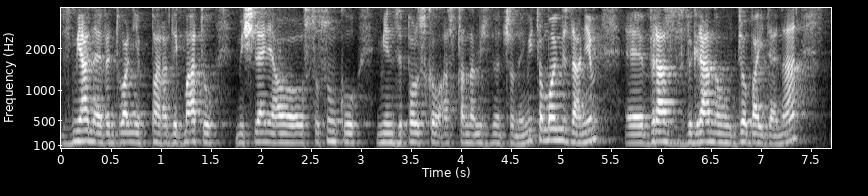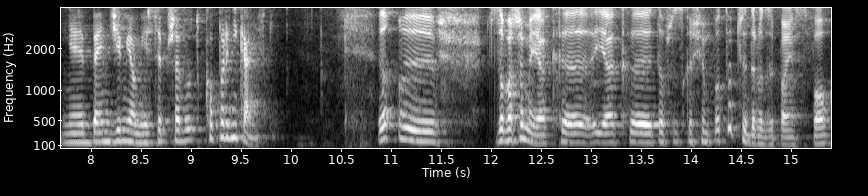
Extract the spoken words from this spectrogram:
zmianę ewentualnie paradygmatu myślenia o stosunku między Polską a Stanami Zjednoczonymi, to moim zdaniem e, wraz z wygraną Joe Bidena e, będzie miał miejsce przewrót kopernikański. No, y, Zobaczymy, jak, e, jak e, to wszystko się potoczy, drodzy Państwo.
